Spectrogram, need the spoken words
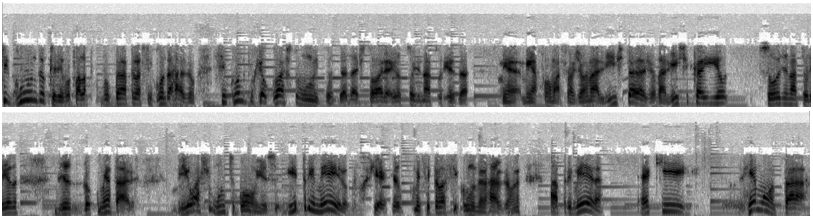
Segundo, quer dizer, vou falar, vou falar pela segunda razão. Segundo, porque eu gosto muito da, da história. Eu sou de natureza, minha, minha formação é jornalista, jornalística, e eu sou de natureza de documentário. E eu acho muito bom isso. E primeiro, porque eu comecei pela segunda razão, né? A primeira é que remontar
